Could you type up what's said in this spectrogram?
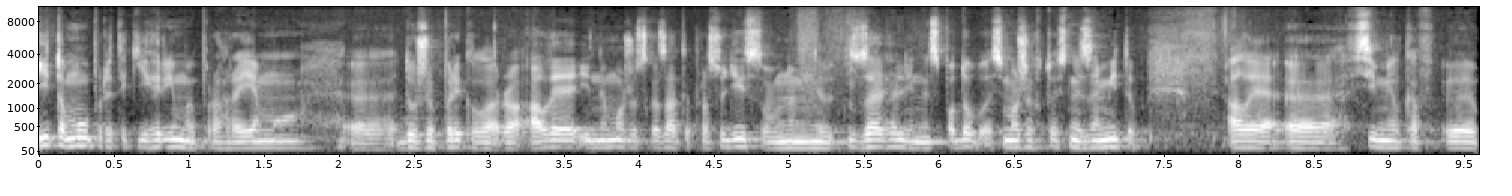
І тому при такій грі ми програємо е, дуже прикладно, але і не можу сказати про суддівство, воно мені взагалі не сподобалось. Може хтось не замітив, але е, всі мілка, е,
